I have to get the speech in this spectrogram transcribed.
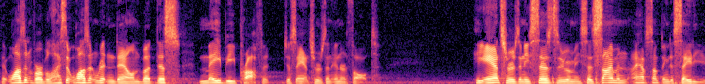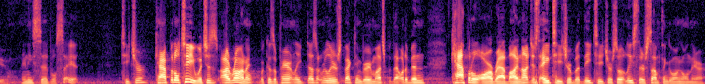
that wasn't verbalized, it wasn't written down, but this may be prophet just answers an inner thought. He answers and he says to him, he says, Simon, I have something to say to you. And he said, Well, say it, teacher. Capital T, which is ironic because apparently doesn't really respect him very much, but that would have been capital R rabbi, not just a teacher, but the teacher. So at least there's something going on there.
